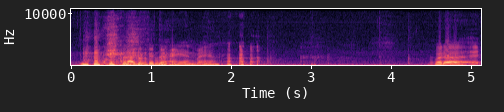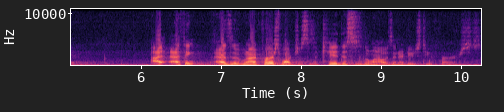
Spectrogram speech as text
Had to fit the hand, man. But uh, it, I, I think as a, when I first watched this as a kid, this is the one I was introduced to first.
